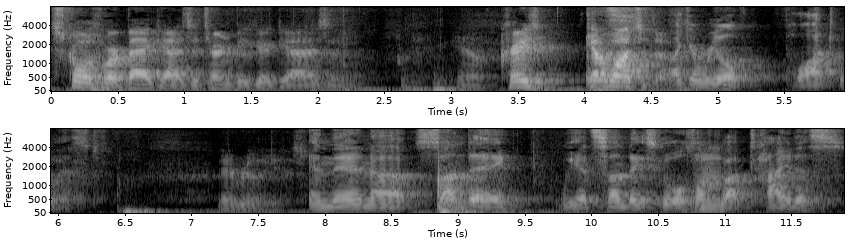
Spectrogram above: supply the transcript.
Skrulls were bad guys. They turned to be good guys. And, you know, crazy. Gotta It's watch it, though. Like a real plot twist. It really is. And then uh, Sunday, we had Sunday school, talked Mm. about Titus.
